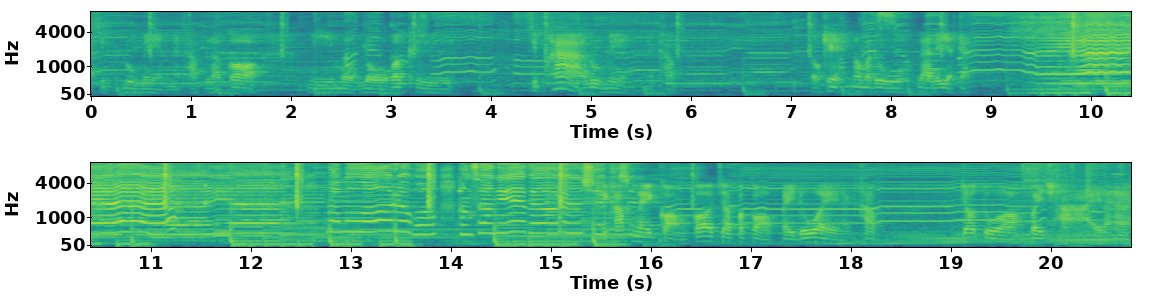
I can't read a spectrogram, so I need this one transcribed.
180 ลูเมนนะครับ แล้วก็มีโหมดโลก็คือ 15 ลูเมนนะครับ โอเค เรามาดูรายละเอียดกันนี่ครับในกล่องก็จะประกอบไปด้วยนะครับ เจ้าตัวไฟฉายนะฮะ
